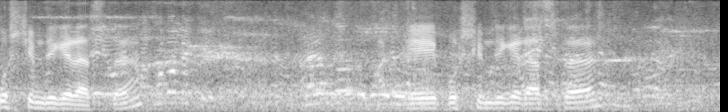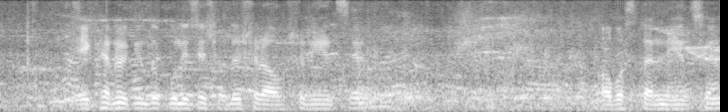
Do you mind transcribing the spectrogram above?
পশ্চিম দিকের রাস্তা। এই পশ্চিম দিকের রাস্তা, এখানেও কিন্তু পুলিশের সদস্যরা অংশ নিয়েছেন, অবস্থান নিয়েছেন।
